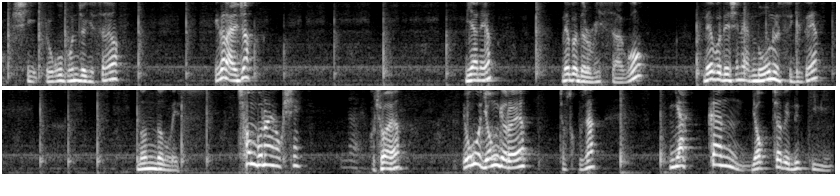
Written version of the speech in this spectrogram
혹시 요거 본 적 있어요? 이건 알죠? 미안해요. nevertheless하고 never 대신에 non을 쓰기도 해요. nonetheless. 처음 보나요 혹시? 네. 어, 좋아요. 요거 연결해요. 접속부사. 약간 역접의 느낌이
